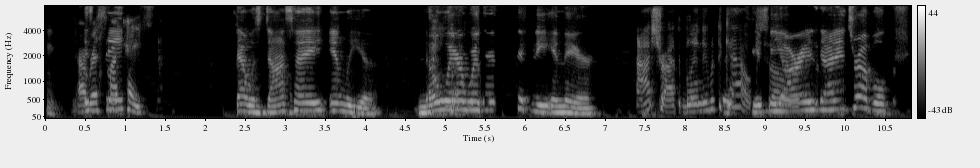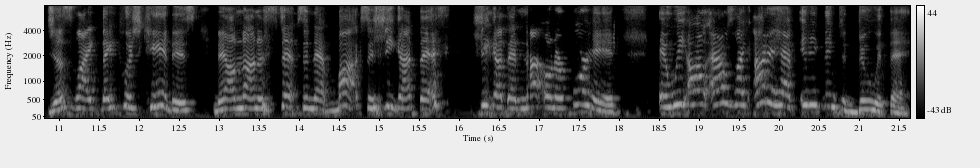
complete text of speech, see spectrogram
Hmm. I You rest my case. That was Dante and Leah. Nowhere where there's Tiffany in there. I tried to blend in with the couch. Tiffany so- already got in trouble. Just like they pushed Candace down nine steps in that box and she got that she got that knot on her forehead. And we all I was like, I didn't have anything to do with that,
